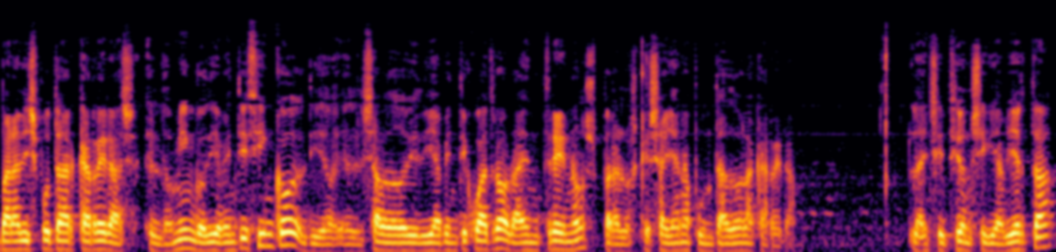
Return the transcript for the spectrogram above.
van a disputar carreras el domingo día 25, el, sábado día 24 habrá entrenos para los que se hayan apuntado a la carrera. La inscripción sigue abierta,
